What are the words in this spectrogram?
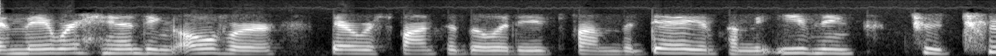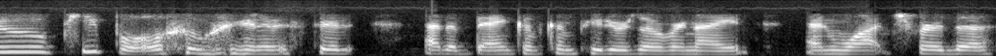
and they were handing over their responsibilities from the day and from the evening to two people who were going to sit at a bank of computers overnight and watch for the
